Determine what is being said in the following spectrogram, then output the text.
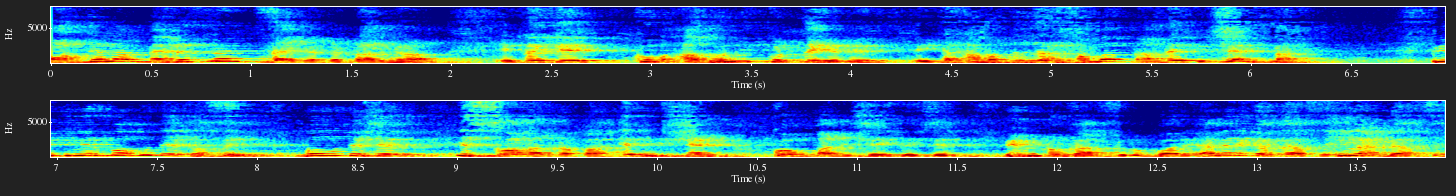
কন্টেনার ম্যানেজমেন্ট জায়গাটা টার্মিনাল এটাকে খুব আধুনিক করতে গেলে এটা আমাদের দ্বারা সম্ভব না, আমরা এফিসিয়েন্ট না। পৃথিবীর বহু দেশ আছে, বহু দেশের স্কলাররা বা এফিসিয়েন্ট কোম্পানি সেই দেশের বিভিন্ন কাজগুলো করে। আমেরিকাতে আছে, ইংল্যান্ডে আছে,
